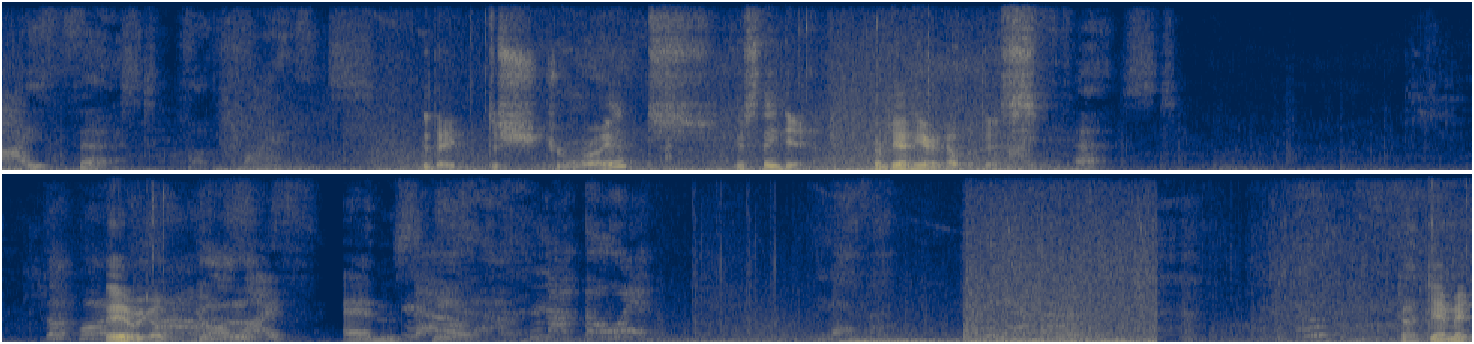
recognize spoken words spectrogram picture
I thirst for violence. Did they destroy it? Yes, they did. Come down here and help with this. There we go. Your life ends here. God damn it.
